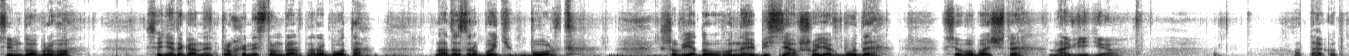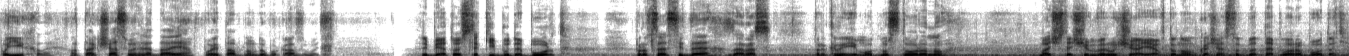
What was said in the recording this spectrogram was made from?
Всім доброго. Сьогодні така не, трохи нестандартна робота. Треба зробити борт. Щоб я довго не об'ясняв, що як буде, все побачите на відео. Отак от, поїхали. Отак зараз виглядає, поетапно буду показувати. Ребят, ось такий буде борт. Процес іде. Зараз прикриємо одну сторону. Бачите, чим виручає автономка. Зараз тут буде тепло працювати.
